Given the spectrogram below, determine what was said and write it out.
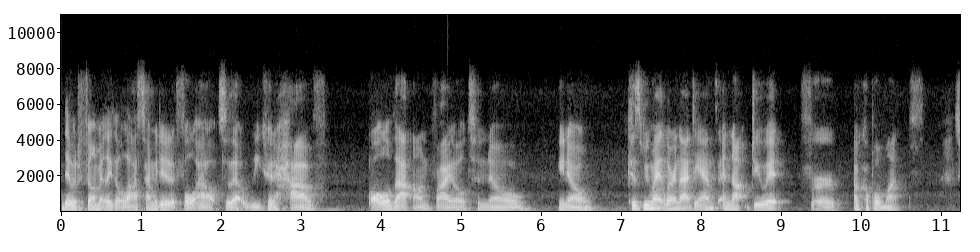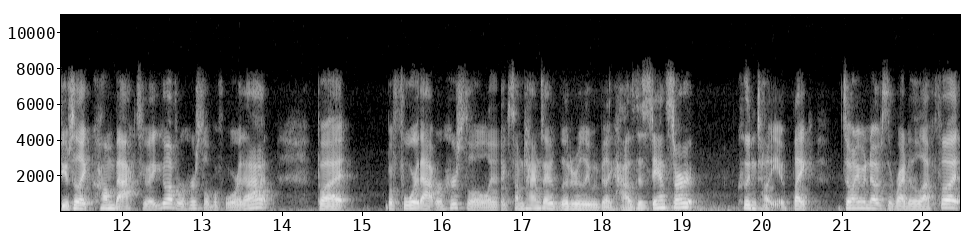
They would film it like the last time we did it full out so that we could have all of that on file to know, you know, because we might learn that dance and not do it for a couple months. So you have to like come back to it. you'll have a rehearsal before that, but before that rehearsal, like sometimes I literally would be like, "How's this dance start?" Couldn't tell you. Like, don't even know if it's the right or the left foot.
